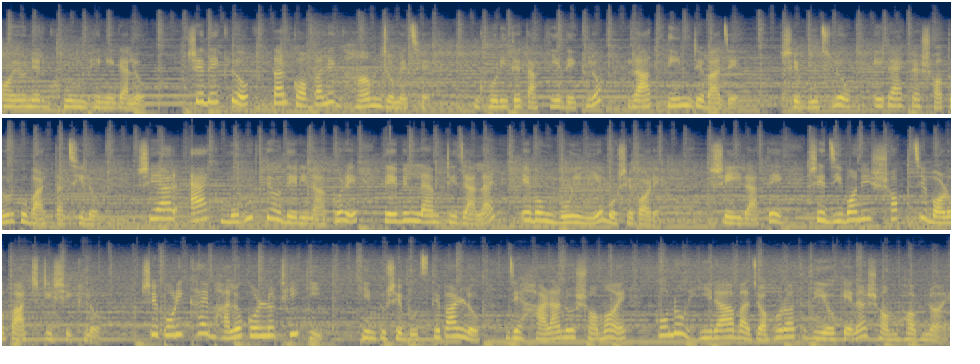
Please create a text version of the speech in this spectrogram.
অয়নের ঘুম ভেঙে গেল। সে দেখল, তার কপালে ঘাম জমেছে। ঘড়িতে তাকিয়ে দেখল রাত তিনটে বাজে। সে বুঝল এটা একটা সতর্ক বার্তা ছিল। সে আর এক মুহূর্তেও দেরি না করে টেবিল ল্যাম্পটি জ্বালায় এবং বই নিয়ে বসে পড়ে। সেই রাতে সে জীবনের সবচেয়ে বড় পাঠটি শিখল। সে পরীক্ষায় ভালো করল ঠিকই, কিন্তু সে বুঝতে পারল যে হারানো সময় কোনো হীরা বা জহরত দিয়েও কেনা সম্ভব নয়।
